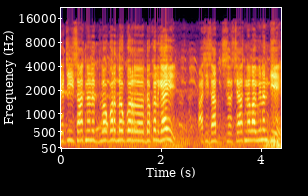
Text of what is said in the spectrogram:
याची शासनाने लवकरात लवकर दखल घ्यावी अशी शासनाला विनंती आहे.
